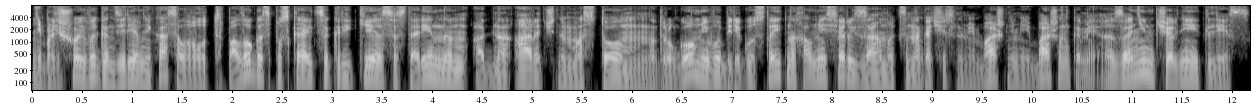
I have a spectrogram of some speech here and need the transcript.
Небольшой выгон деревни Каслвуд полого спускается к реке со старинным одноарочным мостом. На другом его берегу стоит на холме серый замок с многочисленными башнями и башенками, а за ним чернеет лес.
